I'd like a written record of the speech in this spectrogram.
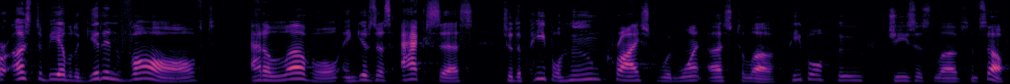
for us to be able to get involved at a level and gives us access to the people whom Christ would want us to love, people who Jesus loves himself.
